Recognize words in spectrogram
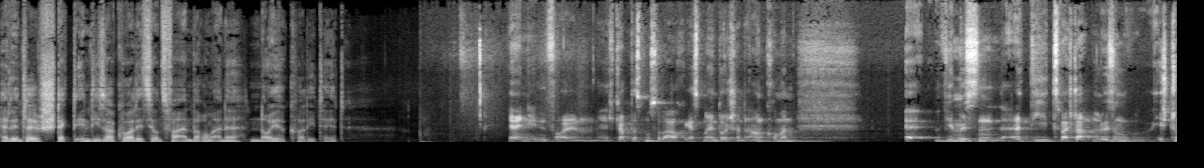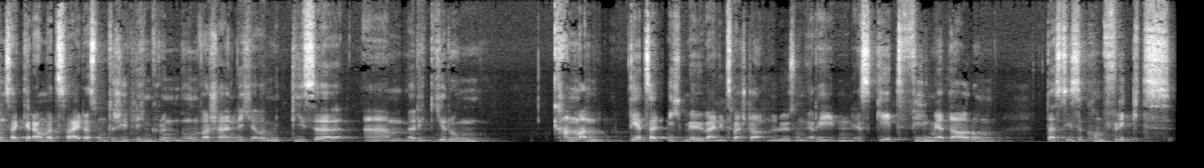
Herr Lintel, steckt in dieser Koalitionsvereinbarung eine neue Qualität? Ja, in jedem Fall. Ich glaube, das muss aber auch erstmal in Deutschland ankommen. Äh, wir müssen, äh, die Zwei-Staaten-Lösung ist schon seit geraumer Zeit aus unterschiedlichen Gründen unwahrscheinlich, aber mit dieser ähm, Regierung kann man derzeit nicht mehr über eine Zwei-Staaten-Lösung reden. Es geht vielmehr darum, dass dieser Konflikt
